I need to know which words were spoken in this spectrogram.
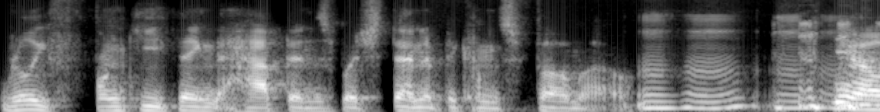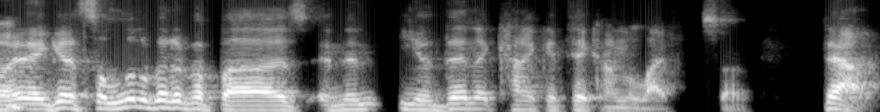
really funky thing that happens, which then it becomes FOMO. Mm-hmm, mm-hmm. You know, and it gets a little bit of a buzz, and then you know, then it kind of can take on a life. So now,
